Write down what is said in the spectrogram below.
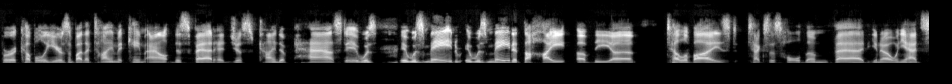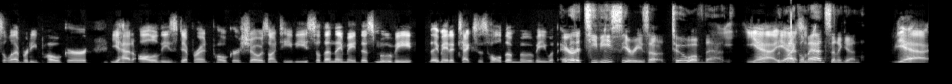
for a couple of years, and by the time it came out, this fad had just kind of passed. It was it was made it was made at the height of the uh, televised Texas Hold'em fad. You know, when you had Celebrity Poker, you had all of these different poker shows on TV. So then they made this movie. They made a Texas Hold'em movie with They made a TV series uh, too of that yeah, with yeah. Michael so they- Madsen again. yeah,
